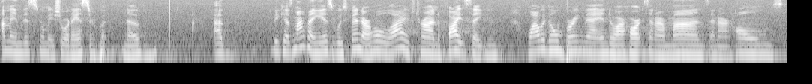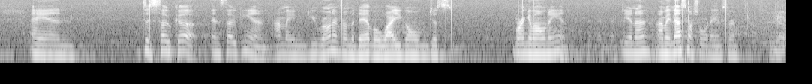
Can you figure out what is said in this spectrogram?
I mean, this is going to be a short answer, but no. I, because my thing is, we spend our whole life trying to fight Satan. Why are we going to bring that into our hearts and our minds and our homes and to soak up and soak in? I mean, you're running from the devil, why are you going to just bring him on in? You know? I mean, that's my short answer. Yep.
